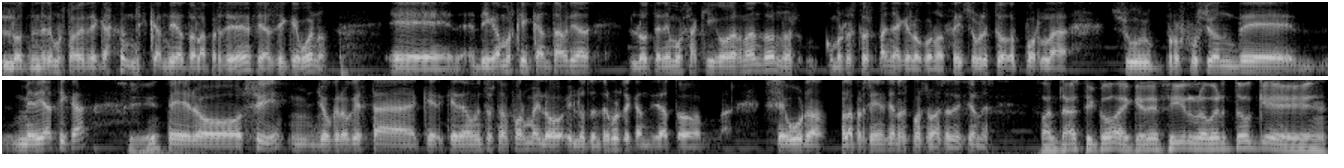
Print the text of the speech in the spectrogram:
lo tendremos todavía de, candidato a la presidencia. Así que bueno, eh, digamos que en Cantabria lo tenemos aquí gobernando, no como el resto de España, que lo conocéis sobre todo por la su profusión de mediática. Pero sí, yo creo que está que, de momento está en forma y lo, y lo tendremos de candidato seguro a la presidencia en las próximas elecciones. Fantástico. Hay que decir, Roberto, que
